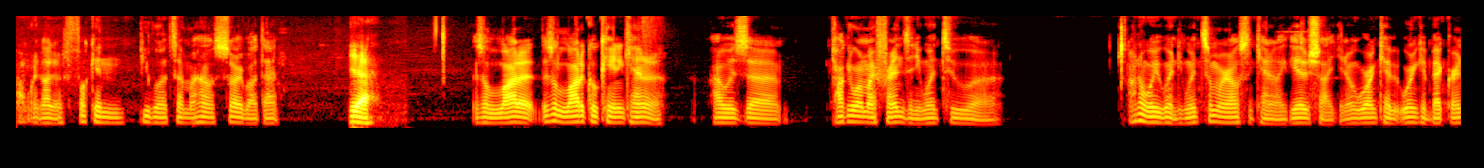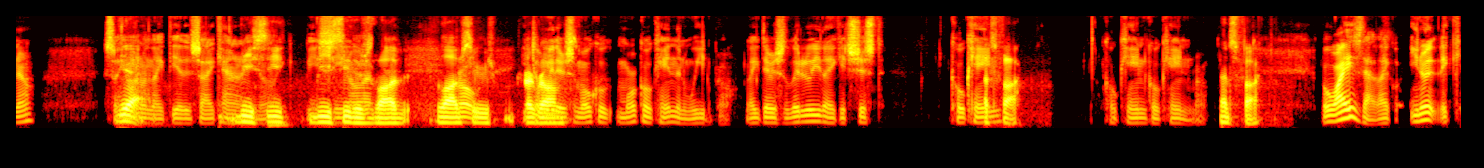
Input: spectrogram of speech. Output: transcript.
oh my god, there's fucking people outside my house. Sorry about that. Yeah, There's a lot of there's a lot of cocaine in Canada. I was uh, talking to one of my friends, and he went to uh, I don't know where he went. He went somewhere else in Canada, like the other side. You know, we're in Quebec, we're in Quebec right now, so he went yeah. on like the other side of Canada. You know, BC, like BC BC. There's a lot bro. of a lot of serious he told me there's more co- more cocaine than weed, bro. Like there's literally like it's just cocaine. That's fucked. cocaine, cocaine, bro. That's fucked. But why is that? Like, you know, like,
